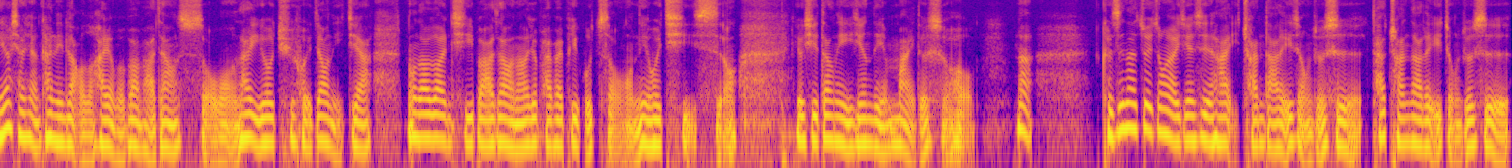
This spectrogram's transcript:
你要想想看，你老了还有没有办法这样收哦？他以后去回到你家，弄到乱七八糟，然后就拍拍屁股走，你也会气死哦。尤其当你已经连麦的时候，那可是那最重要一件事情，他传达的一种就是，他传达的一种就是。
